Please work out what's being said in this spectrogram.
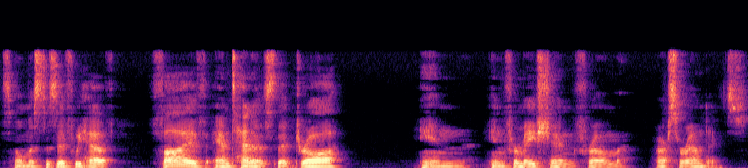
It's almost as if we have five antennas that draw in information from our surroundings.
